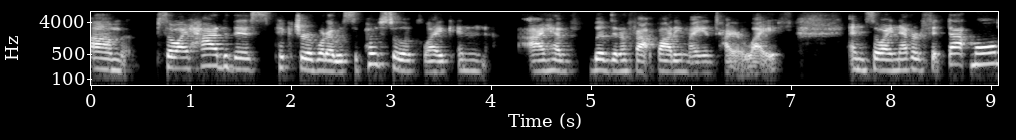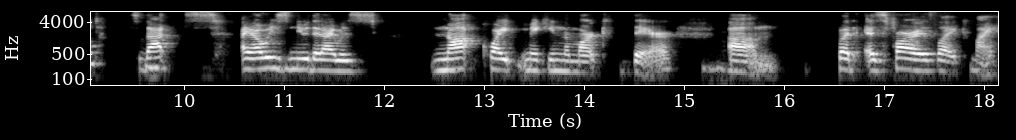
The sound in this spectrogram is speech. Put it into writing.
Um, so I had this picture of what I was supposed to look like, and I have lived in a fat body my entire life. And so I never fit that mold. So mm. that's, I always knew that I was not quite making the mark there. Mm-hmm. Um, but as far as like my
